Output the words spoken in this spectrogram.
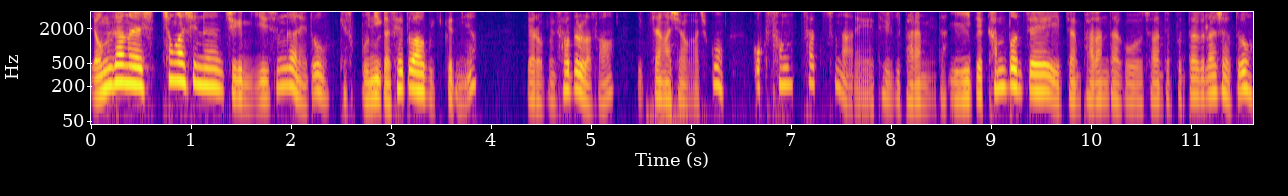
영상을 시청하시는 지금 이 순간에도 계속 문의가 쇄도하고 있거든요. 여러분 서둘러서 입장하셔가지고 꼭 선착순 안에 들기 바랍니다. 201번째 입장 바란다고 저한테 부탁을 하셔도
